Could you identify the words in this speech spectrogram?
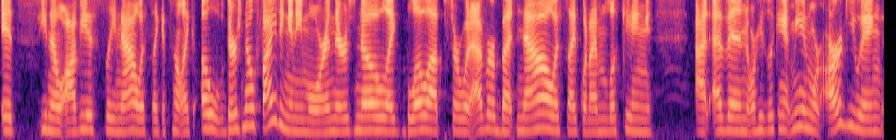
it's, you know, obviously now it's like, it's not like, oh, there's no fighting anymore and there's no like blow ups or whatever. But now it's like when I'm looking at Evan or he's looking at me and we're arguing,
